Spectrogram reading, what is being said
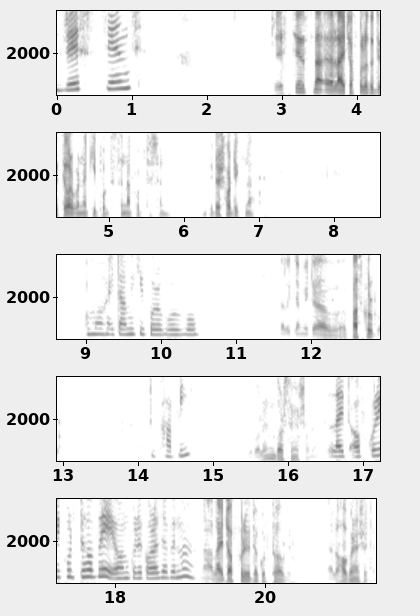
ড্রেস চেঞ্জ ড্রেস চেঞ্জ না লাইট অফ করলে তো দেখতে পারবেন না কি পড়তেছেন না পড়তেছেন। এটা সঠিক না। মা এটা আমি কি করে বলব? তাহলে কি আমি এটা পাস করব? একটু ভাবি। কি বলেন দর্শনের সময়। লাইট অফ করেই করতে হবে অন করে করা যাবে না? না লাইট অফ করে এটা করতে হবে। নাহলে হবে না সেটা।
